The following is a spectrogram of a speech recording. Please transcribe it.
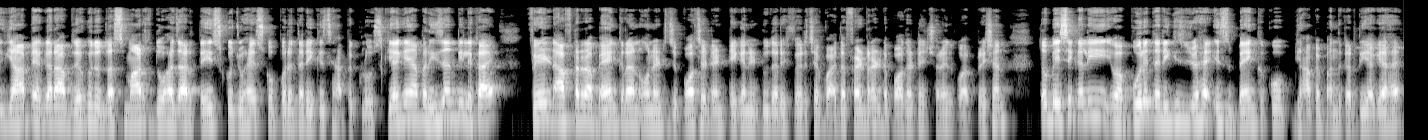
यहाँ पे अगर आप देखो तो 10 मार्च 2023 को जो है इसको पूरे तरीके से यहाँ पे क्लोज किया गया। यहाँ पर रीजन भी लिखा है failed after a bank run on its deposit and taken into the receivership by the Federal Deposit Insurance Corporation तो बेसिकली पूरे तरीके से जो है इस बैंक को यहाँ पे बंद कर दिया गया है।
